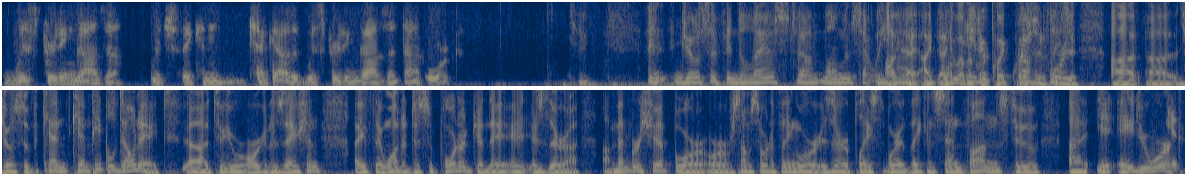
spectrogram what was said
Whispered in Gaza, which they can check out at whisperedingaza.org. And Joseph, in the last uh, moments that we I, have, I, I do Oh, have a Peter, quick, quick go ahead, question for you, uh, uh, Joseph. Can can people donate uh, to your organization uh, if they wanted to support it? Can they? Is there a, a membership or, or some sort of thing, or is there a place where they can send funds to uh, aid your work?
